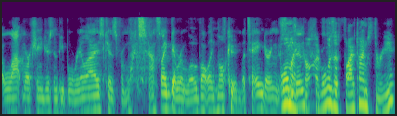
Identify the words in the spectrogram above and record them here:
a lot more changes than people realize. Because from what it sounds like, they were lowballing Malkin and Letang during the Oh my god, what was it? Five times three?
